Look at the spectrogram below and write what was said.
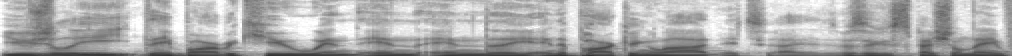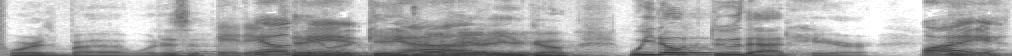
usually they barbecue in, in, in the in the parking lot. It's uh, there's a special name for it. Uh, what is it? Tailgate. Tailgate. Yeah. There you go. We don't do that here. Why? It,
